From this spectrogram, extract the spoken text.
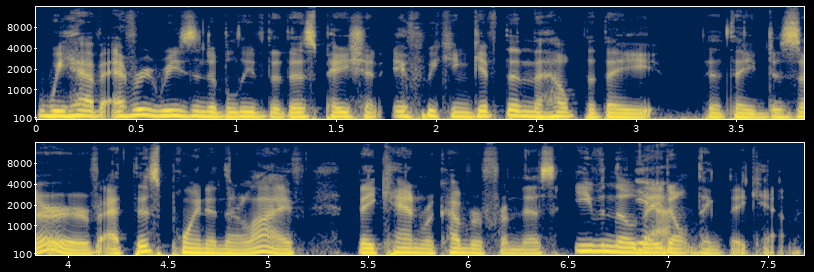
we have every reason to believe that this patient, if we can give them the help that they that they deserve at this point in their life, they can recover from this, even though Yeah. they don't think they can.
